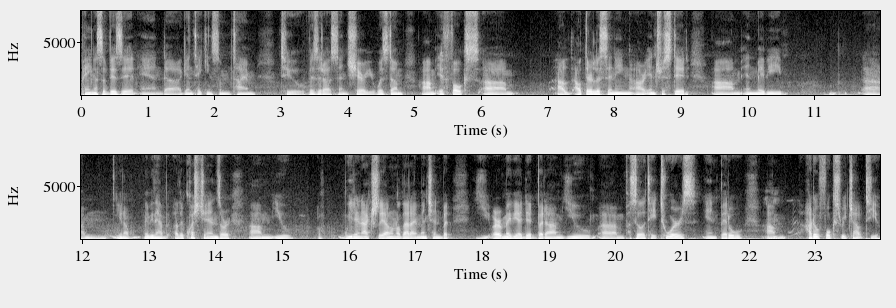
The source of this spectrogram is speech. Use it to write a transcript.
paying us a visit and uh, again taking some time to visit us and share your wisdom. Um, if folks um, out, out there listening are interested um, in maybe um, you know maybe they have other questions or um, you we didn't actually I don't know that I mentioned but you, or maybe I did but um, you um, facilitate tours in Peru. Um, how do folks reach out to you?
